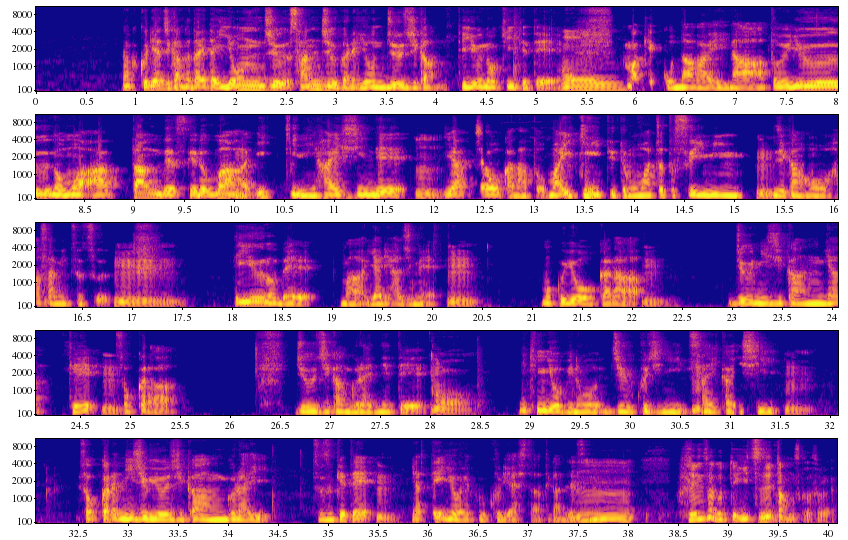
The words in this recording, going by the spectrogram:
なんかクリア時間がだいたい40、30から40時間っていうのを聞いてて、おーまあ結構長いなというのもあったんですけど、まあうん一気に配信でうん。やっちゃおうかなと。まあ一気にって言ってもまあちょっと睡眠うん。時間を挟みつつうん。うん。っていうので、まあやり始め、うん。木曜からうん。12時間やって、うんそこから10時間ぐらい寝て、金曜日の19時に再開し、うん。そこから24時間ぐらい続けてうん。やってようやくクリアしたって感じですね。うん。新作っていつ出たんですか、それ？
